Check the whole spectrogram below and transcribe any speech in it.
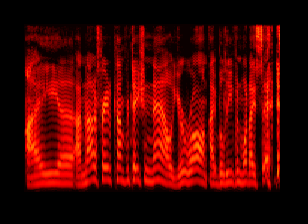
i uh, i'm not afraid of confrontation now you're wrong i believe in what i said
